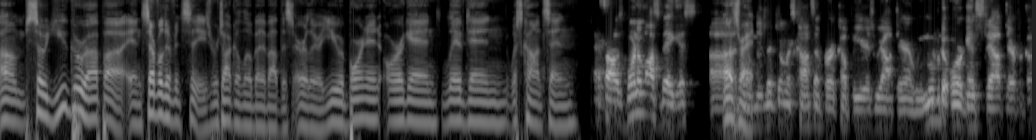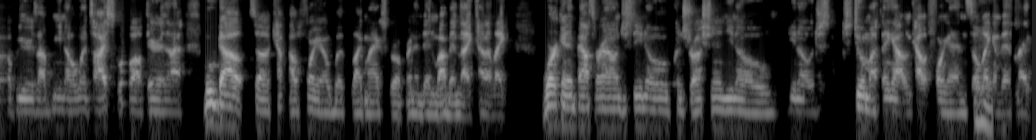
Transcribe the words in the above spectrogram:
Um, so you grew up uh, in several different cities. We were talking a little bit about this earlier. You were born in Oregon, lived in Wisconsin. So I was born in Las Vegas. Uh, Oh, that's right. We lived in Wisconsin for a couple years. We were out there. And we moved to Oregon, stayed out there for a couple years. I, you know, went to high school out there, and then I moved out to California with like my ex girlfriend. And then I've been like kind of like working and bouncing around, just you know, construction, you know, you know, just just doing my thing out in California. And so Mhm. like, and then like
